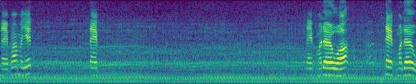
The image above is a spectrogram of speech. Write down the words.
Đẹp quá mà chết đẹp. Đẹp mà đều hả đẹp mà đều.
